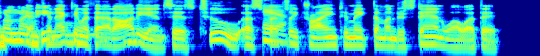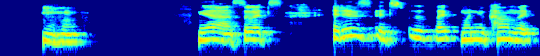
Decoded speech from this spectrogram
for and, my and people. connecting with that audience is too, especially yeah. trying to make them understand Waawaate. Mm-hmm. Yeah, so it's it is it's like when you come like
